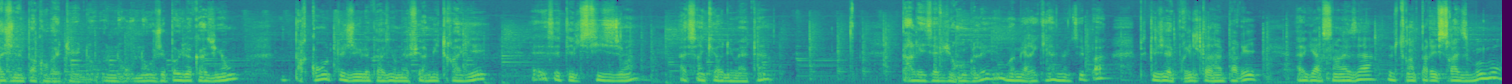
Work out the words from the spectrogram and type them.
Ah, je n'ai pas combattu, non, non, non, j'ai pas eu l'occasion. Par contre, j'ai eu l'occasion de me faire mitrailler. C'était le 6 juin, à 5 heures du matin, par les avions anglais ou américains, je ne sais pas, parce que j'avais pris le train à Paris, à la gare Saint-Lazare, le train Paris-Strasbourg,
